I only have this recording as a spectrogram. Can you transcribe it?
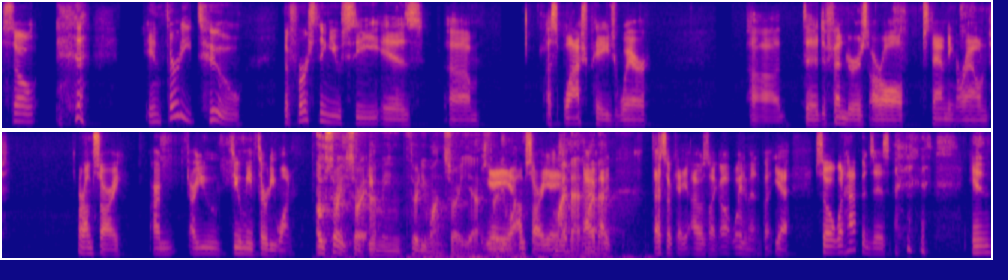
so in 32, the first thing you see is um, a splash page where uh, the defenders are all standing around. Or I'm sorry, I'm. Are you? Do you mean 31? oh sorry sorry i mean 31 sorry yes Yeah, 31. yeah. I'm sorry. Yeah, my yeah. bad my I- bad I- that's okay. I was like, oh, wait a minute, but yeah. So what happens is, in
